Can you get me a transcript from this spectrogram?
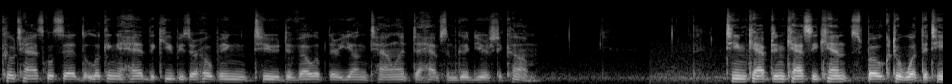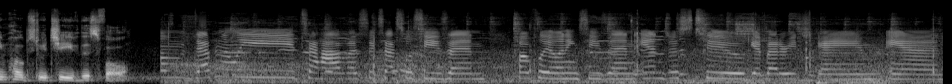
Coach Haskell said that looking ahead, the Kewpies are hoping to develop their young talent to have some good years to come. Team captain Cassie Kent spoke to what the team hopes to achieve this fall. Definitely to have a successful season, hopefully a winning season, and just to get better each game and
